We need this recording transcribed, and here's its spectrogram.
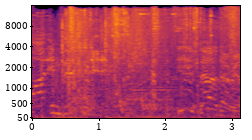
lot invested in it. no, not really.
